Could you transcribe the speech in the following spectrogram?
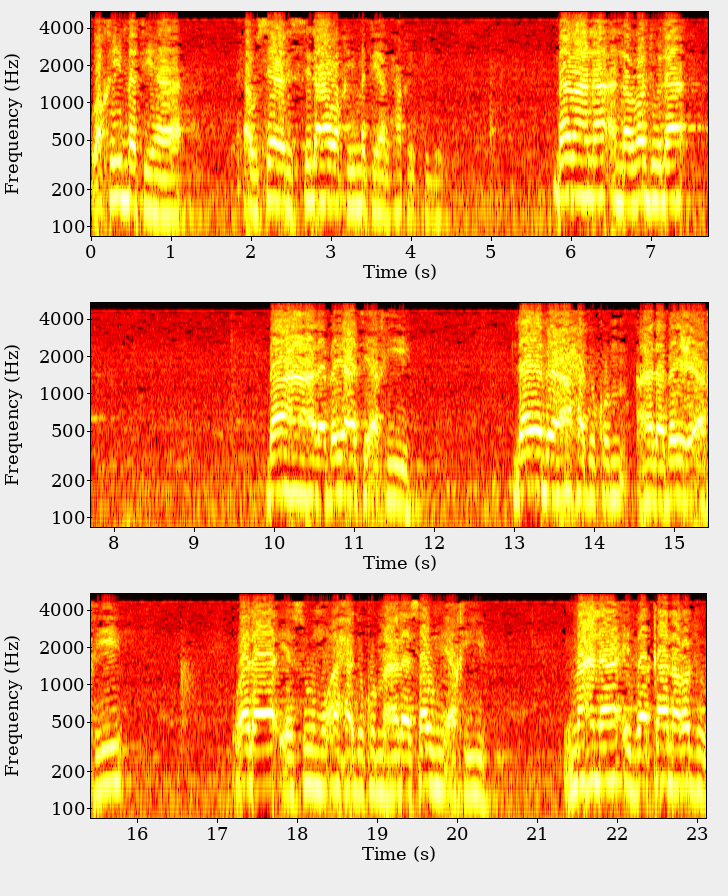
وقيمتها أو سعر السلعة وقيمتها الحقيقية. ما معنى أن الرجل باع على بيعة أخيه؟ لا يبع أحدكم على بيع أخيه ولا يسوم أحدكم على سوم أخيه. بمعنى إذا كان رجل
